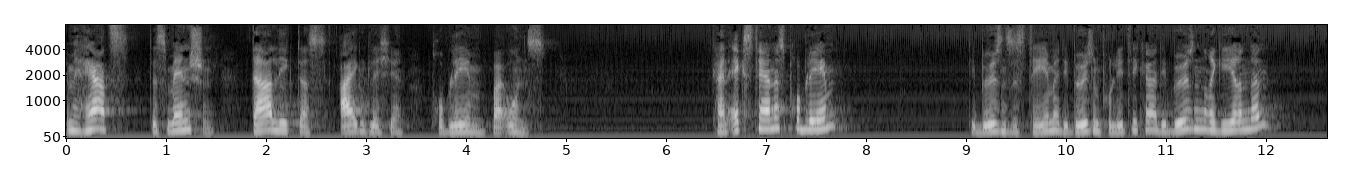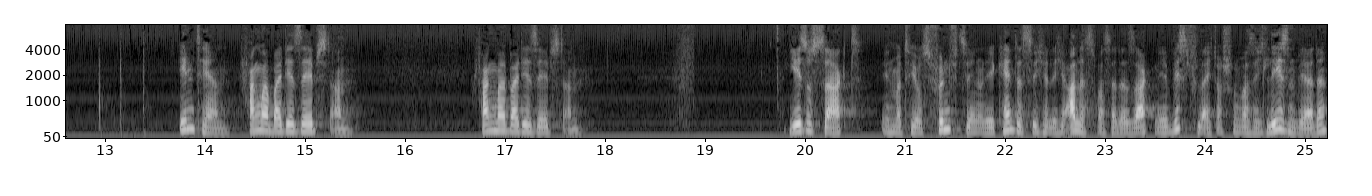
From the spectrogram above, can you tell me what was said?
Im Herz des Menschen. Da liegt das eigentliche Problem bei uns. Kein externes Problem, die bösen Systeme, die bösen Politiker, die bösen Regierenden, Intern. Fang mal bei dir selbst an. Fang mal bei dir selbst an. Jesus sagt in Matthäus 15, und ihr kennt es sicherlich alles, was er da sagt, und ihr wisst vielleicht auch schon, was ich lesen werde.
